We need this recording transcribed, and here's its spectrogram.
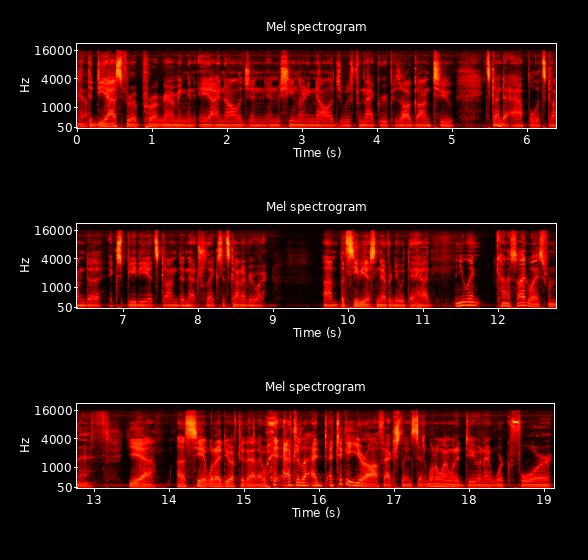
Yeah. The diaspora of programming and AI knowledge and, and machine learning knowledge was from that group has all gone to, it's gone to Apple, it's gone to Expedia, it's gone to Netflix, it's gone everywhere. Um, but CBS never knew what they had. And you went kind of sideways from there. Yeah, let's see what I do after that. I went after I, I, took a year off actually and said, what do I want to do? And I work for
